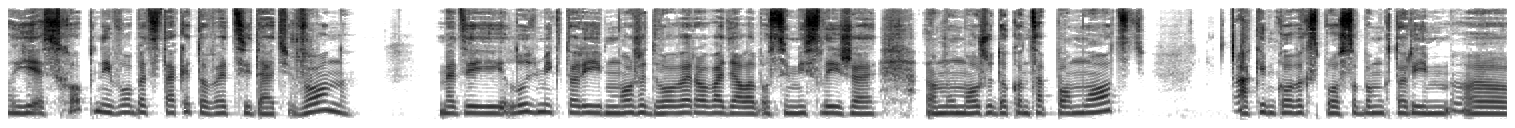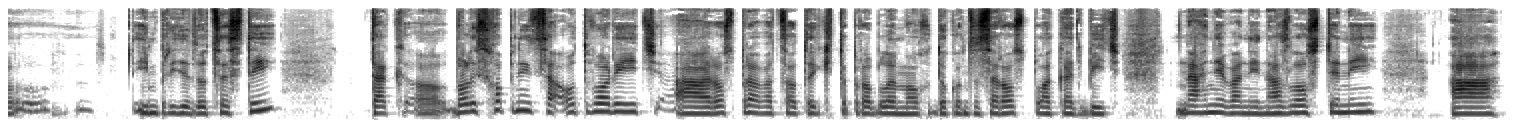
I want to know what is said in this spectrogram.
je schopný vôbec takéto veci dať von medzi ľuďmi, ktorí môže dôverovať alebo si myslí, že mu môžu dokonca pomôcť akýmkoľvek spôsobom, ktorým uh, im príde do cesty, tak uh, boli schopní sa otvoriť a rozprávať sa o týchto problémoch, dokonca sa rozplakať, byť nahnevaný, nazlostený a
